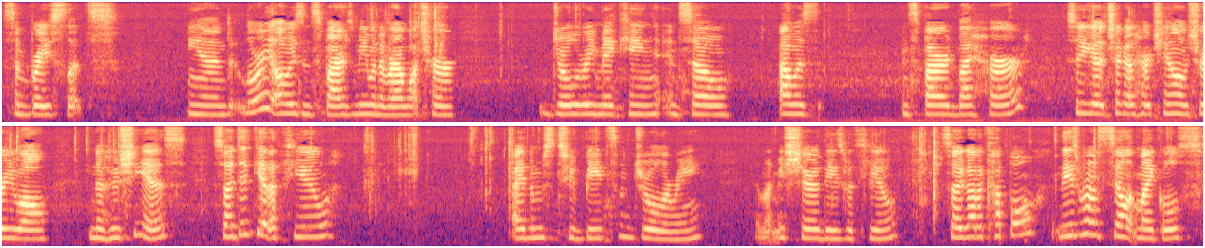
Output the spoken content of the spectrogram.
some bracelets. And Lori always inspires me whenever I watch her jewelry making. And so I was inspired by her. So you gotta check out her channel. I'm sure you all know who she is. So I did get a few items to bead some jewelry. And let me share these with you. So I got a couple. These were on sale at Michael's.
